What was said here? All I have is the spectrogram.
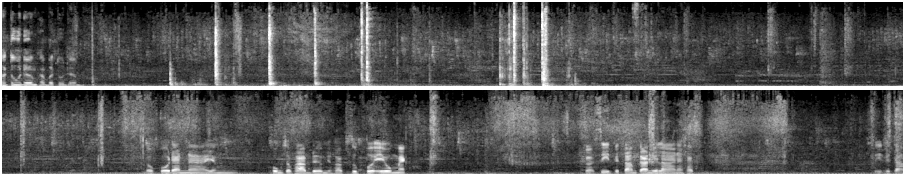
ประตูเดิมครับประตูเดิม โลโก้ด้านหน้ายังคงสภาพเดิมอยู่ครับ Super L Max ก็ซีดไปตามการเวลานะครับ ซีดไปตาม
